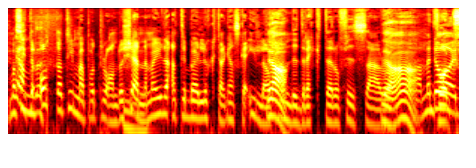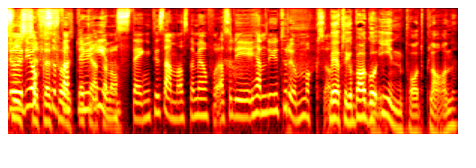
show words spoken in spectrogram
Man sitter åtta timmar på ett plan, då känner man ju att det börjar lukta ganska illa av Ja. andedräkter och fisar. Och, Ja. Ja, men då, Folk då är det för också för fullt, att du är instängd tillsammans med människor. Alltså det händer ju i ett rum också. Men jag tycker bara gå in på ett plan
